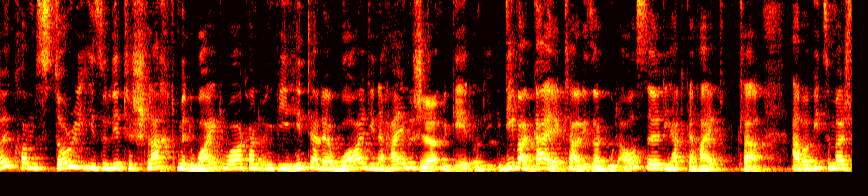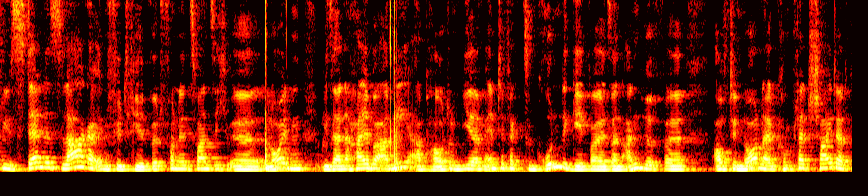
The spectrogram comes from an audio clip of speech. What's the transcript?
vollkommen story-isolierte Schlacht mit White Walkern irgendwie hinter der Wall, die eine halbe Stunde Ja. geht. Und die war geil, klar, die sah gut aus, äh, die hat gehypt, klar. Aber wie zum Beispiel Stannis Lager infiltriert wird von den 20 äh, Leuten, wie seine halbe Armee abhaut und wie er im Endeffekt Endeffekt zugrunde geht, weil sein Angriff äh, auf den Norden halt komplett scheitert,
